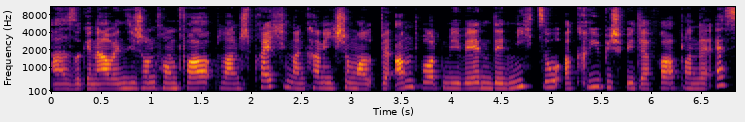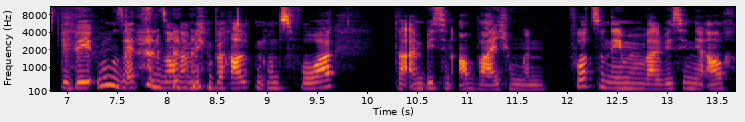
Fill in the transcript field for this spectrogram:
Also genau, wenn Sie schon vom Fahrplan sprechen, dann kann ich schon mal beantworten, wir werden den nicht so akribisch wie der Fahrplan der SBB umsetzen, sondern wir behalten uns vor, da ein bisschen Abweichungen vorzunehmen, weil wir sind ja auch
